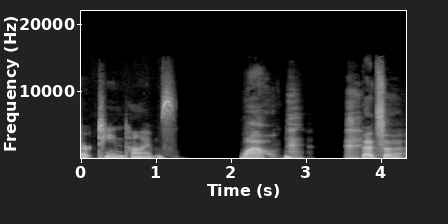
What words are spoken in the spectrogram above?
13 times. Wow. That's uh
